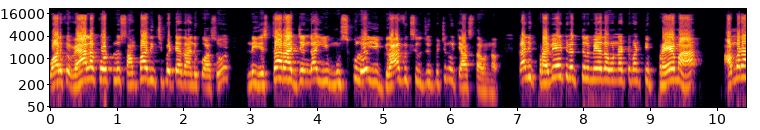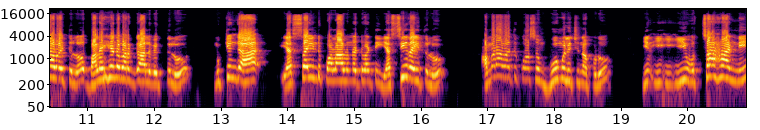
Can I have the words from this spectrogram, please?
వాళ్ళకి వేల కోట్లు సంపాదించి పెట్టేదానికోసం నీ ఇష్టారాజ్యంగా ఈ ముసుగులో ఈ గ్రాఫిక్స్లు చూపించి నువ్వు చేస్తా ఉన్నావు. కానీ ప్రైవేట్ వ్యక్తుల మీద ఉన్నటువంటి ప్రేమ అమరావతిలో బలహీన వర్గాల వ్యక్తులు ముఖ్యంగా ఎస్ఐండ్ పొలాలు ఉన్నటువంటి ఎస్సీ రైతులు అమరావతి కోసం భూములు ఇచ్చినప్పుడు ఈ- ఈ ఉత్సాహాన్ని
